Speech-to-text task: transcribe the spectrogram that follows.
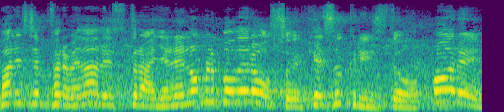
para esa enfermedad extraña, en el nombre poderoso de Jesucristo. Oren.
